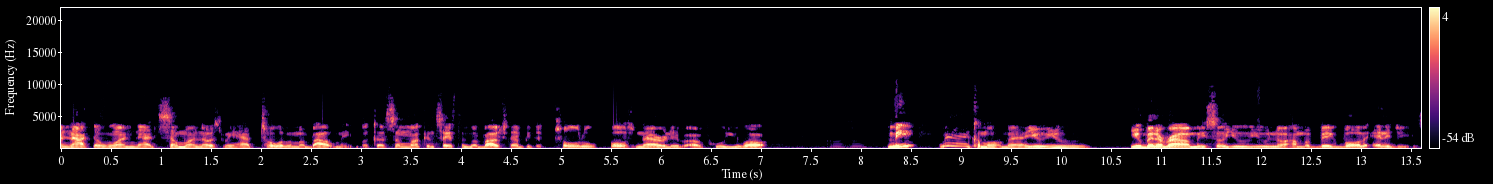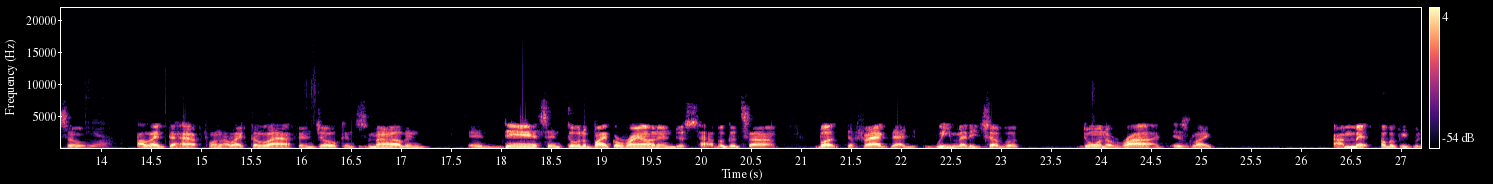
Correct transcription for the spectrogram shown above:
and not the one that someone else may have told them about me. Because someone can say something about you that be the total false narrative of who you are. Mm-hmm. Me, man, come on, man. You you you've been around me, so you you know I'm a big ball of energy. So yeah. I like to have fun. I like to laugh and joke and smile and and dance and throw the bike around and just have a good time. But the fact that we met each other during a ride is like I met other people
